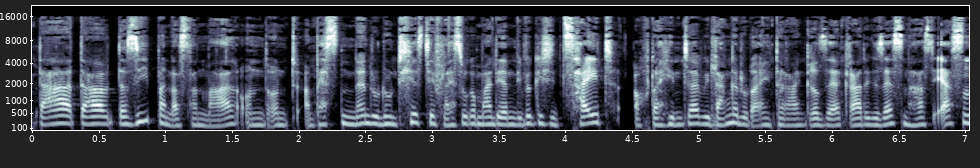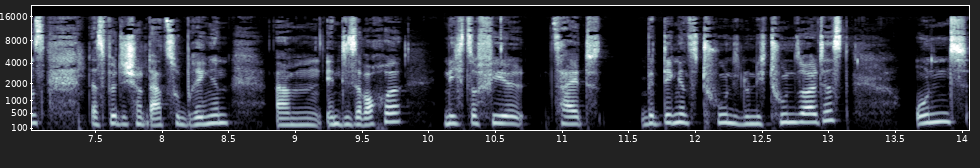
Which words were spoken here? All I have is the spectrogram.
Da, da, da sieht man das dann mal und, und am besten, ne, du notierst dir vielleicht sogar mal die, wirklich die Zeit auch dahinter, wie lange du da eigentlich daran gerade gesessen hast. Erstens, das würde dich schon dazu bringen, ähm, in dieser Woche nicht so viel Zeit mit Dingen zu tun, die du nicht tun solltest. Und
